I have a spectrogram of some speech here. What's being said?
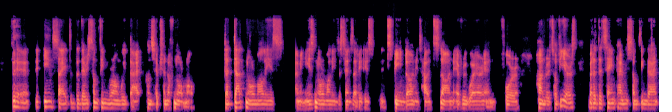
the, the insight that there is something wrong with that conception of normal. That that normal is, I mean, is normal in the sense that it is it's being done, it's how it's done everywhere and for hundreds of years, but at the same time it's something that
